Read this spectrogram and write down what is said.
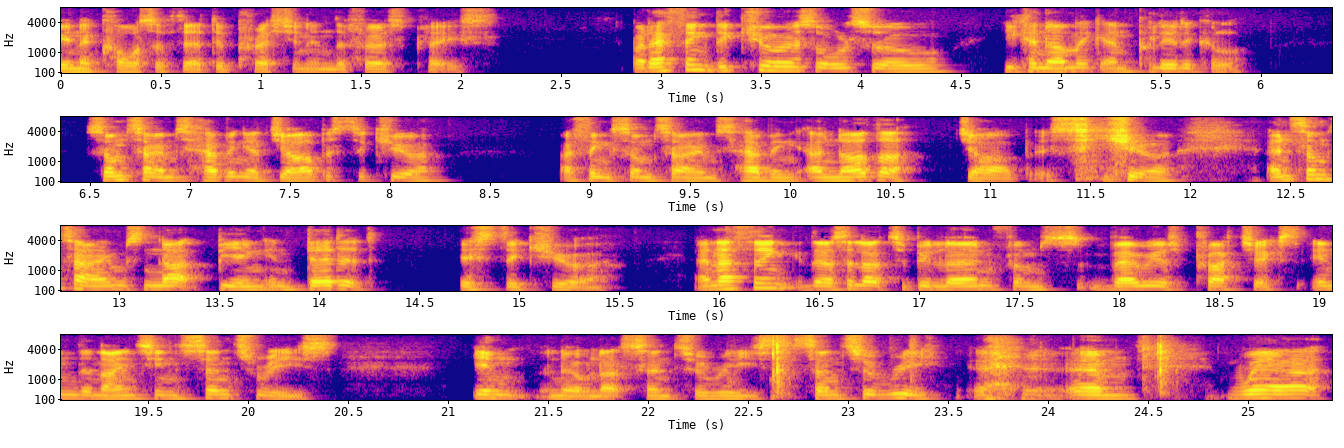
been a cause of their depression in the first place. But I think the cure is also economic and political. Sometimes having a job is the cure. I think sometimes having another job is the cure. And sometimes not being indebted is the cure. And I think there's a lot to be learned from various projects in the 19th centuries, in no, not centuries, century, um, where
